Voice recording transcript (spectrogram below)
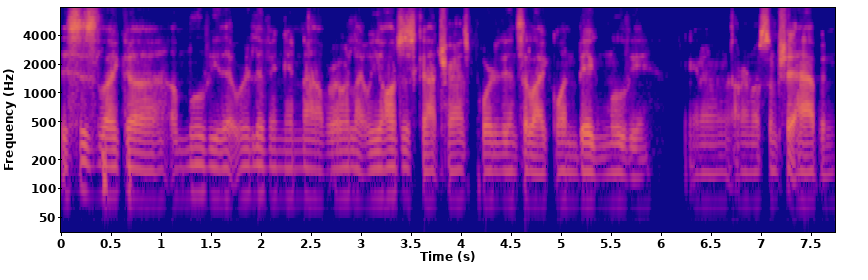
This is like a, a movie that we're living in now, bro. Like we all just got transported into like one big movie. You know, I don't know, some shit happened.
